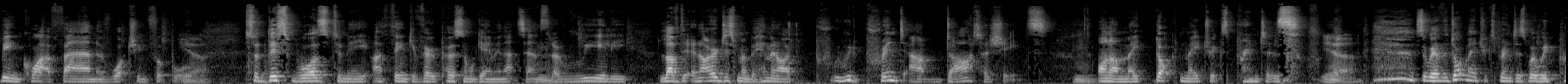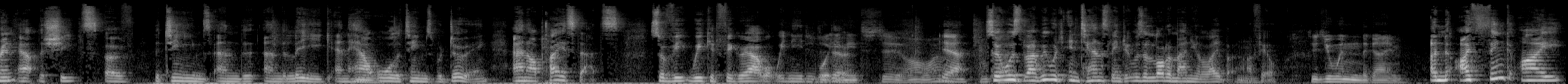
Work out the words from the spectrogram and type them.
being quite a fan of watching football. Yeah. So this was to me, I think, a very personal game in that sense that I mm. really loved it. And I just remember him and I, we would print out data sheets on our ma- dot matrix printers. Yeah. so we have the dot matrix printers where we'd print out the sheets of the teams and the, and the league and how hmm. all the teams were doing and our player stats. So we, we could figure out what we needed What to you do. need to do. Oh wow. yeah. So it was like we were intensely into it. It was a lot of manual labor, I hmm. feel. Did you win the game? And I think I,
